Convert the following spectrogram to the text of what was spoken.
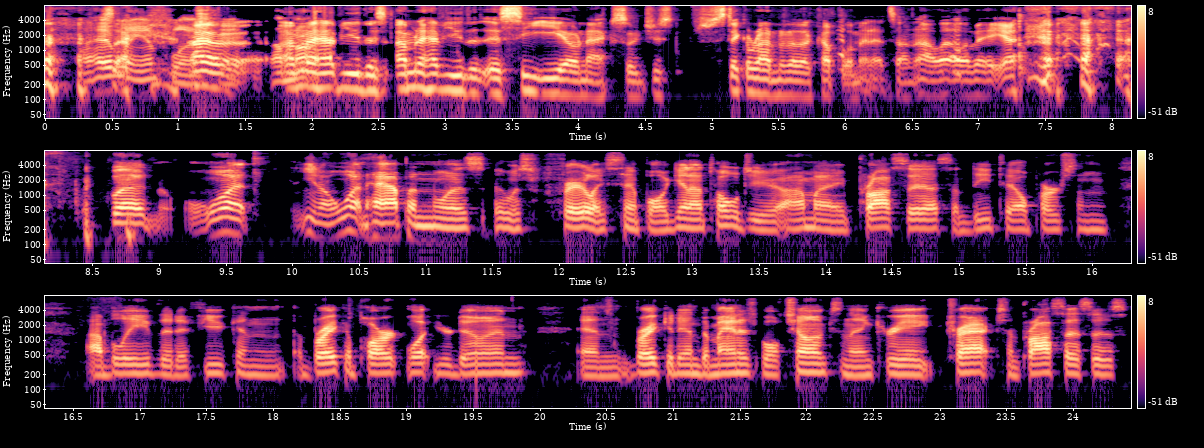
I heavily influence I, it. I'm, I'm not, gonna have you this. I'm gonna have you the, as CEO next. So just stick around another couple of minutes, and I'll elevate you. but what you know, what happened was it was fairly simple. Again, I told you I'm a process and detail person. I believe that if you can break apart what you're doing and break it into manageable chunks and then create tracks and processes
